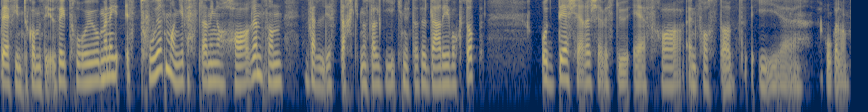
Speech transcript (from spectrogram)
det er fint å komme seg ut. Så jeg tror jo, men jeg, jeg tror jo at mange vestlendinger har en sånn veldig sterk nostalgi knytta til der de er vokst opp. Og det skjer ikke hvis du er fra en forstad i eh, Rogaland.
